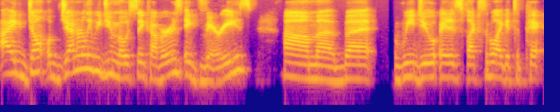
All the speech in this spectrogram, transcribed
I don't generally we do mostly covers. It varies. Um, but we do it is flexible. I get to pick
